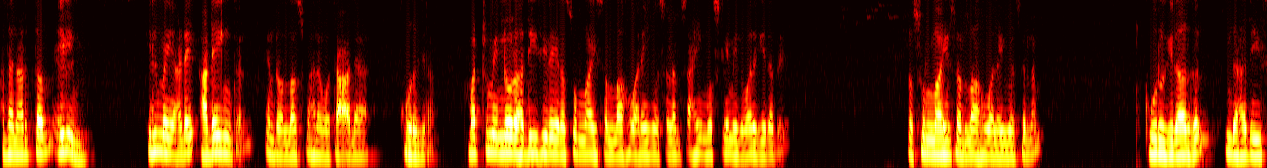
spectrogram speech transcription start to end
அதன் அர்த்தம் இல்ம் இல்மை அடை அடையுங்கள் என்று அல்லாஹ் சுப்ஹானஹு வ தஆலா கூறுகிறான். மற்றும் இன்னொரு ஹதீஸிலே ரசுல்லாஹி சல்லாஹூ அலை வசலம் சஹி முஸ்லிமில் வருகிறது. ரசுல்லாஹி சல்லாஹூ அலை வசலம் கூறுகிறார்கள் இந்த ஹதீஸ்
